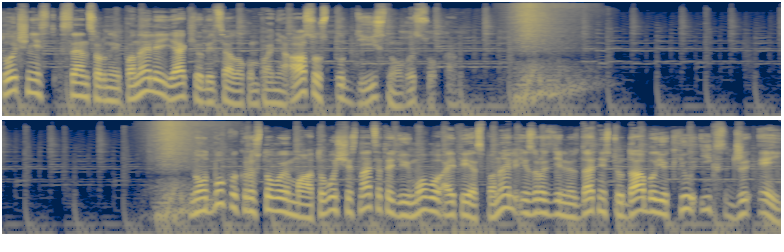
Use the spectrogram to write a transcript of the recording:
Точність сенсорної панелі, як і обіцяла компанія Asus, тут дійсно висока. Ноутбук використовує матову 16-дюймову IPS-панель із роздільною здатністю WQXGA.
